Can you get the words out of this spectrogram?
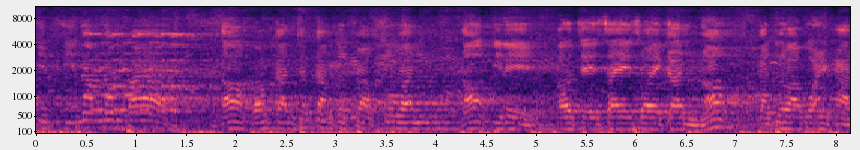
กินสีน้ำน้ำผ้า เนาะของการชักตั้งตกปากส่วนเนาะที่นี่เอาใจใส่ซอยกันเนาะการที่ว่าบริการ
